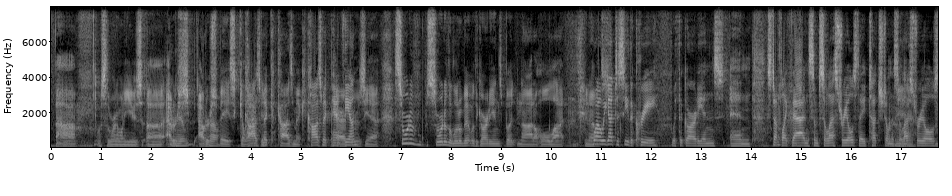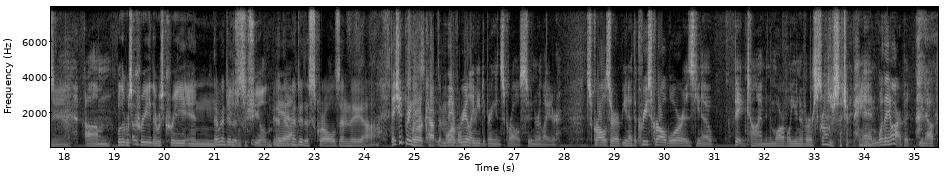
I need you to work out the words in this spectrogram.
Uh, what's the word I want to use? Uh, outer Yeah. s- outer Oh. space, galactic, Cosmic. cosmic, Cosmic Pantheon. yeah, sort of, sort of a little bit with the Guardians, but not a whole lot. You know, Well, we got to see the Kree with the Guardians and stuff like that, and some Celestials. They touched on the Celestials. Yeah. Um, Well, there was Kree. There was Kree in They were gonna do Agents this- of Shield. Yeah, They're going to do the Skrulls and the. Uh, they should bring. For in- a Captain They really movie. need to bring in Skrulls sooner or later. Skrulls are, you know, the Kree Skrull War is, you know, big time in the Marvel universe. Skrulls are such a pain. And well, they are, but you know,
